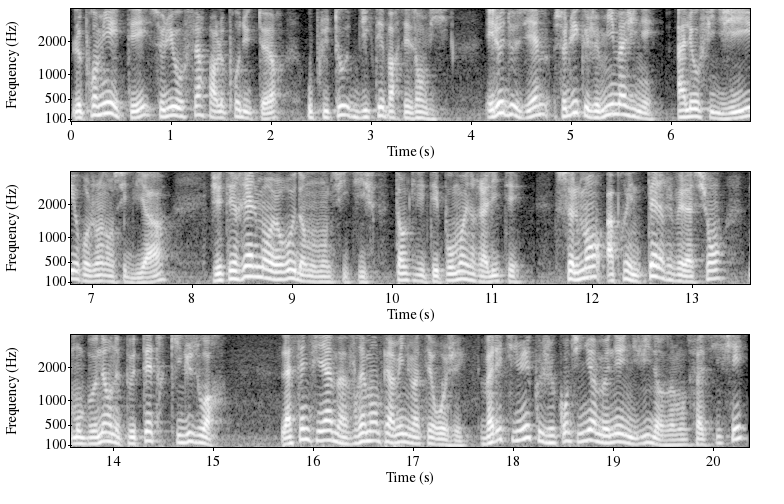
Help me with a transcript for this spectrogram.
Le premier était celui offert par le producteur, ou plutôt dicté par ses envies. Et le deuxième, celui que je m'imaginais. Aller aux Fidji, rejoindre Sylvia. J'étais réellement heureux dans mon monde fictif, tant qu'il était pour moi une réalité. Seulement, après une telle révélation, mon bonheur ne peut être qu'illusoire. La scène finale m'a vraiment permis de m'interroger. Valait-il mieux que je continue à mener une vie dans un monde falsifié,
